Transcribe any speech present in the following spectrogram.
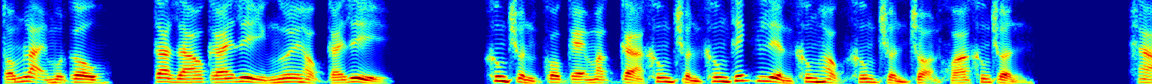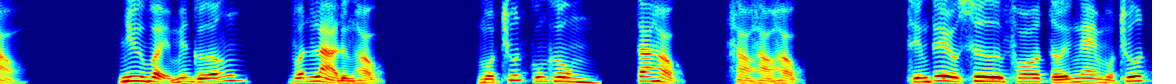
Tóm lại một câu, ta giáo cái gì ngươi học cái gì. Không chuẩn có kẻ mặc cả không chuẩn không thích liền không học không chuẩn chọn khóa không chuẩn. Hảo. Như vậy miễn cưỡng, vẫn là đừng học. Một chút cũng không, ta học, hảo hảo học. Tiếng kêu sư phó tới nghe một chút.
